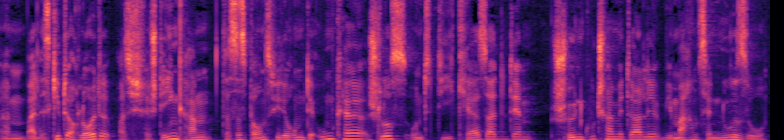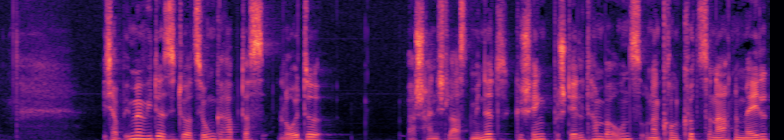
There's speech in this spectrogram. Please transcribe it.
Ähm, weil es gibt auch Leute, was ich verstehen kann, das ist bei uns wiederum der Umkehrschluss und die Kehrseite der schönen Gutscheinmedaille. Wir machen es ja nur so. Ich habe immer wieder Situationen gehabt, dass Leute wahrscheinlich Last Minute geschenkt bestellt haben bei uns und dann kommt kurz danach eine Mail,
